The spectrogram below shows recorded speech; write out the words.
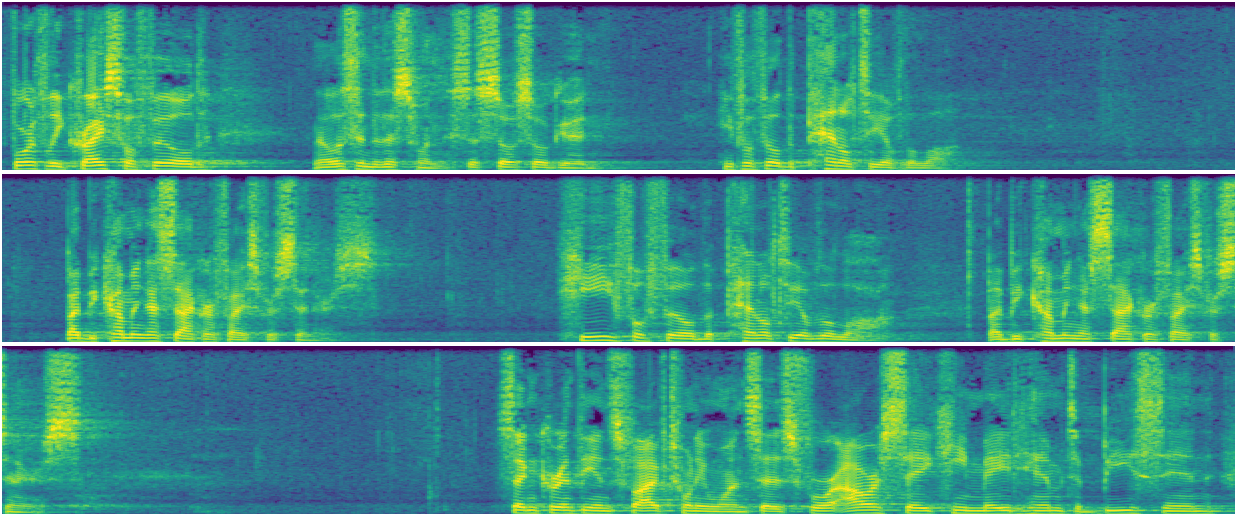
Fourthly, Christ fulfilled, now listen to this one. This is so, so good. He fulfilled the penalty of the law by becoming a sacrifice for sinners. He fulfilled the penalty of the law by becoming a sacrifice for sinners. 2 Corinthians 5:21 says, "For our sake he made him to be sin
